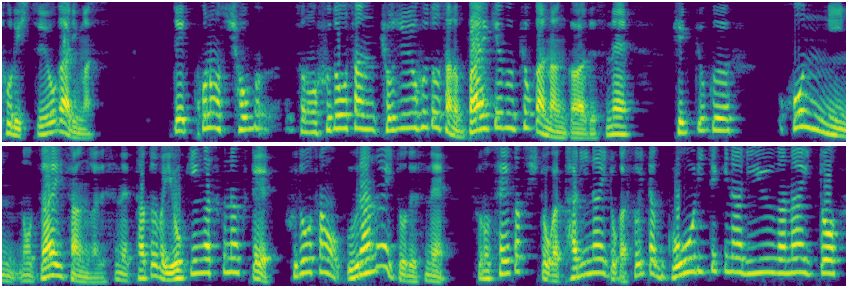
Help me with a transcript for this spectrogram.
取る必要があります。で、この処分、その不動産、居住用不動産の売却許可なんかはですね、結局、本人の財産がですね、例えば預金が少なくて不動産を売らないとですね、その生活費とか足りないとか、そういった合理的な理由がないと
